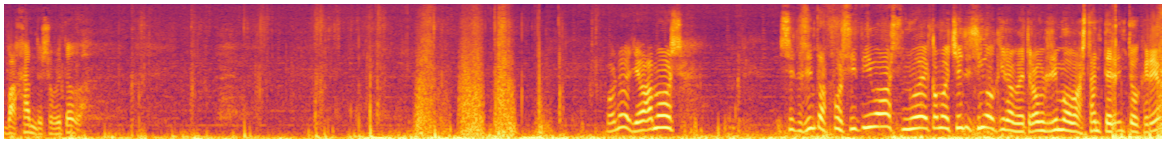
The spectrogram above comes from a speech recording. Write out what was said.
Bajando sobre todo. Bueno, llevamos 700 positivos, 9,85 kilómetros, un ritmo bastante lento creo.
